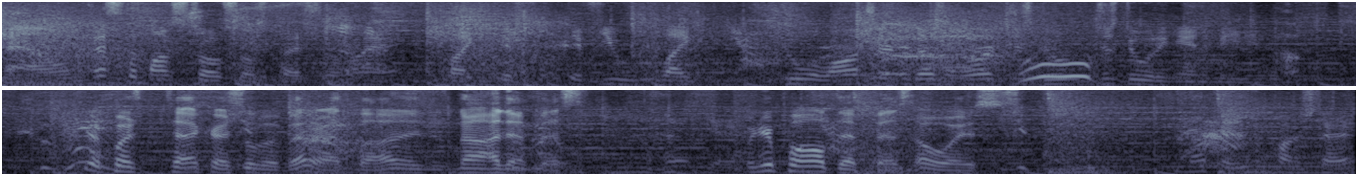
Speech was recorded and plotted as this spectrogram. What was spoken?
Bound. That's the Monstroso special. Like if, if you like do a launcher and it doesn't work, just do, just do it again immediately. You could have punched attack crash a little bit better, I thought. It's just, nah, death fist. When you're Paul, death fist, always. Okay, you can punish that.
